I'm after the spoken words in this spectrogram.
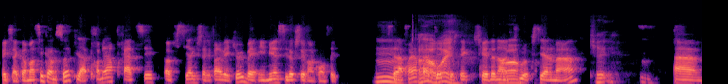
Fait que ça a commencé comme ça. Puis la première pratique officielle que j'allais faire avec eux, ben Emile, c'est là que je t'ai rencontré. Hmm. C'est la première ah, pratique que j'étais dans le coup officiellement. OK. Euh,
